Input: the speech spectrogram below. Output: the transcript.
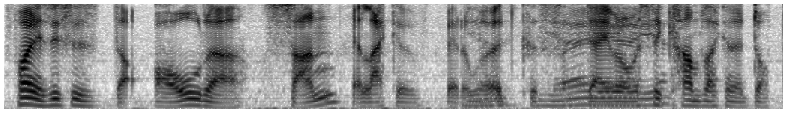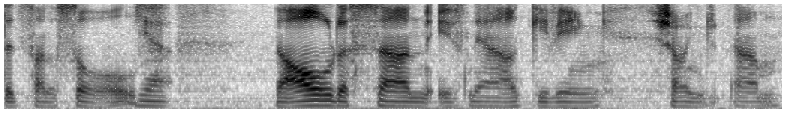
the point is, this is the older son, a lack of better word, because David almost becomes like an adopted son of Saul's. Yeah. The older son is now giving, showing, um,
